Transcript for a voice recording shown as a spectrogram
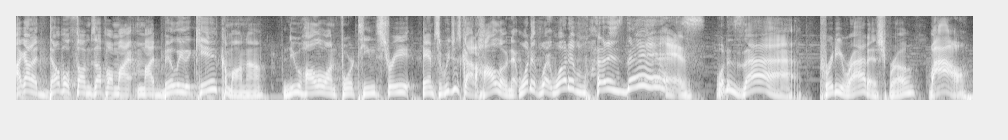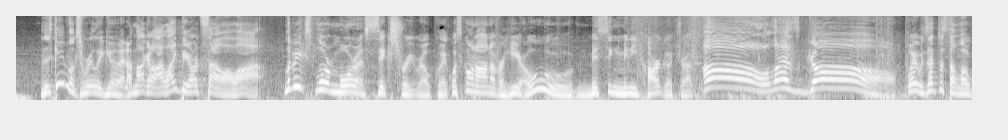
I got a double thumbs up on my, my Billy the Kid. Come on now. New Hollow on 14th Street. Damn, so we just got Hollow Net. What, what, what, what is this? What is that? Pretty radish, bro. Wow. This game looks really good. I'm not gonna, I like the art style a lot. Let me explore more of 6th Street real quick. What's going on over here? Oh, missing mini cargo truck. Oh, let's go. Wait, was that just a low?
